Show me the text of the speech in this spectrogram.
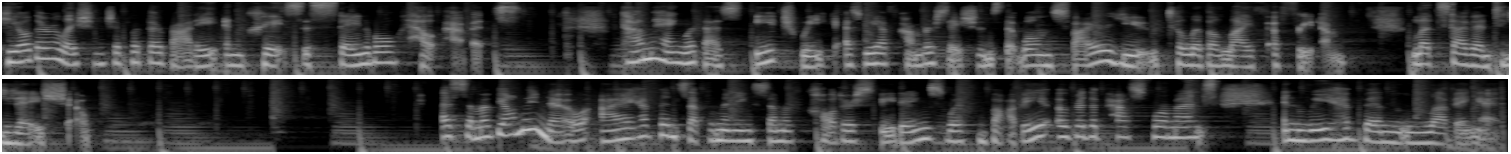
heal their relationship with their body, and create sustainable health habits. Come hang with us each week as we have conversations that will inspire you to live a life of freedom. Let's dive into today's show. As some of y'all may know, I have been supplementing some of Calder's feedings with Bobbie over the past four months, and we have been loving it.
